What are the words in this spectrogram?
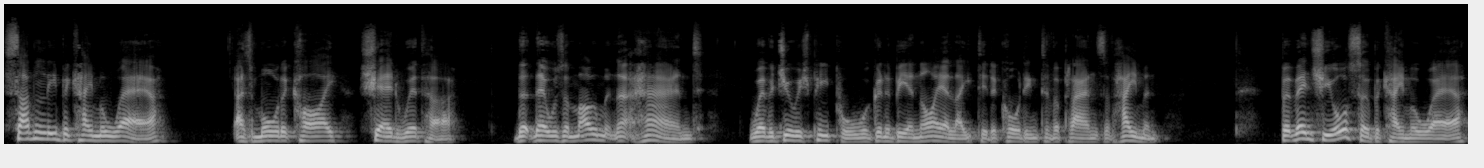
suddenly became aware, as Mordecai shared with her, that there was a moment at hand where the Jewish people were going to be annihilated according to the plans of Haman. But then she also became aware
